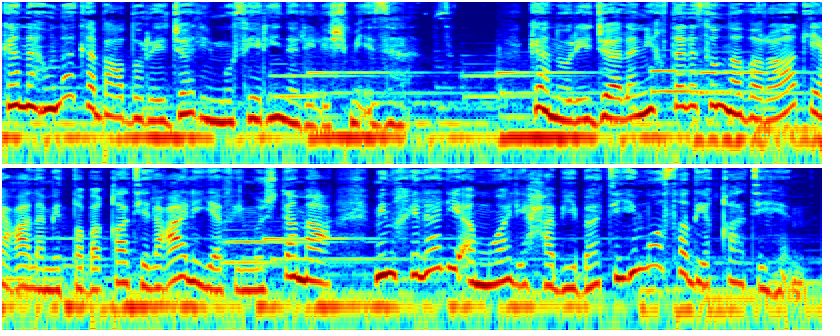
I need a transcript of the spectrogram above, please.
كان هناك بعض الرجال المثيرين للإشمئزاز. كانوا رجالا اختلسوا النظرات لعالم الطبقات العالية في المجتمع من خلال أموال حبيباتهم وصديقاتهم.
